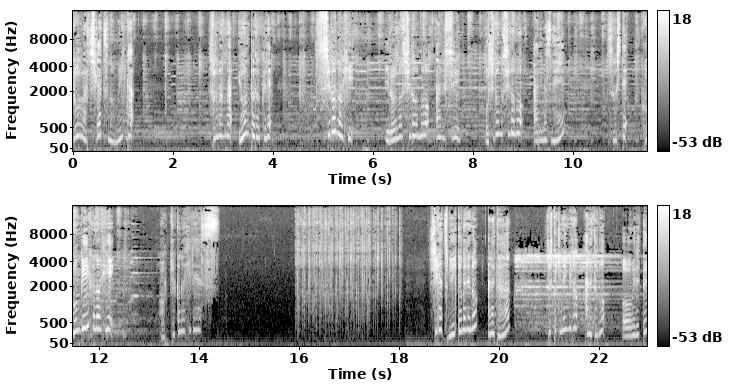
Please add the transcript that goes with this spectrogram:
今日は4月の6日。そのまんま4と6で、白の日、色の白もあるし、お城の白もありますね。そして、コンビーフの日、北極の日です。4月6日までのあなた、そして記念日のあなたもおめでとう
